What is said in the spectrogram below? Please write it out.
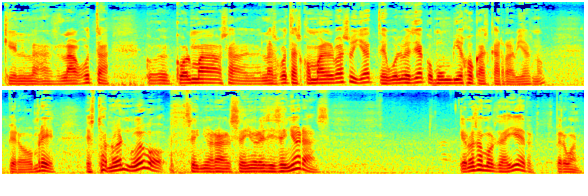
que la, la, gota colma, o sea, las gotas colman el vaso y ya te vuelves ya como un viejo cascarrabias, ¿no? Pero hombre, esto no es nuevo, señoras, señores y señoras. Que no somos de ayer, pero bueno.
